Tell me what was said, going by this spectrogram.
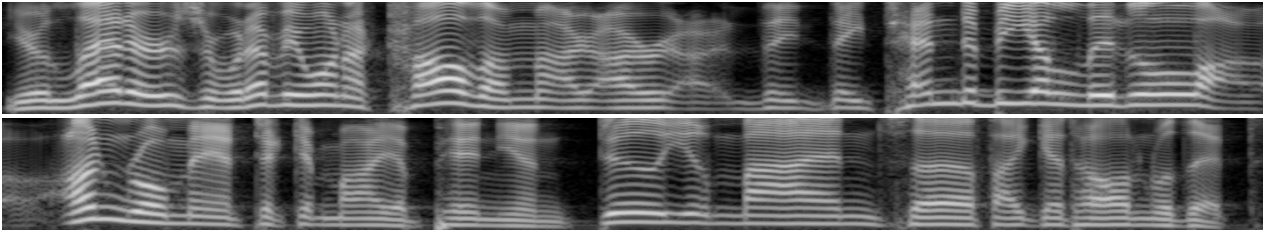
your letters or whatever you want to call them are, are, are they they tend to be a little uh, unromantic in my opinion. Do you mind, sir, if I get on with it?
